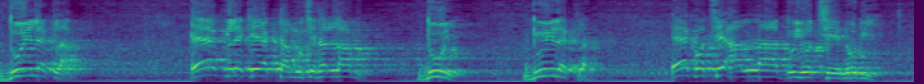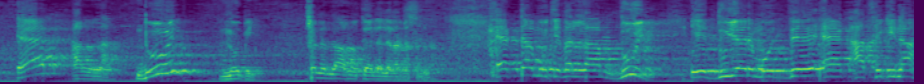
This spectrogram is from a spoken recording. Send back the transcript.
দুই লেখলাম। এক লেখে একটা মুছে ফেললাম। দুই। দুই লেখলাম। এক হচ্ছে আল্লাহ দুই হচ্ছে নবী। এক আল্লাহ দুই নবী। একটা মুছে ফেললাম দুই। এই দুইয়ের মধ্যে এক আছে কিনা?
